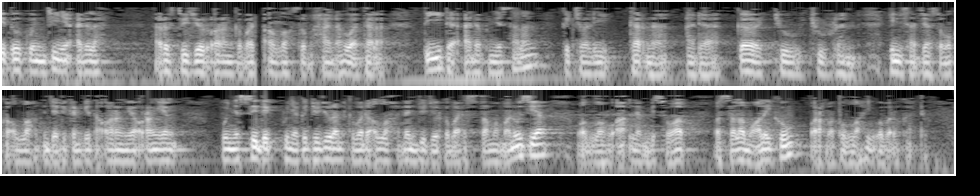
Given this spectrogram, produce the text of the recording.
itu kuncinya adalah harus jujur orang kepada Allah Subhanahu wa taala. Tidak ada penyesalan kecuali karena ada kejujuran. Ini saja semoga Allah menjadikan kita orang yang orang yang punya sidik, punya kejujuran kepada Allah dan jujur kepada sesama manusia. Wallahu a'lam bishawab. Wassalamualaikum warahmatullahi wabarakatuh.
